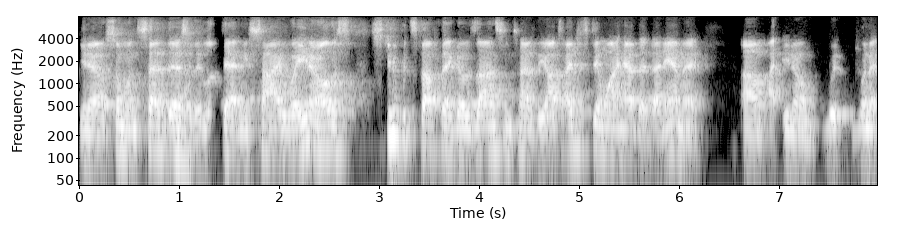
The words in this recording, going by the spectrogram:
you know, someone said this or they looked at me sideways, you know, all this stupid stuff that goes on sometimes at the office. I just didn't want to have that dynamic. Um, I, you know, when I,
